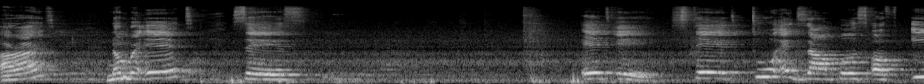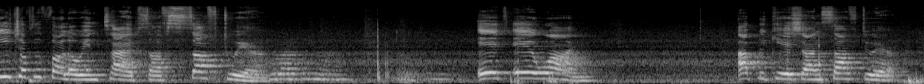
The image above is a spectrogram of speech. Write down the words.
All right. Number eight says 8A. State two examples of each of the following types of software. 8A1. Application software.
